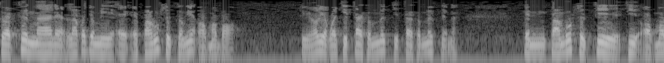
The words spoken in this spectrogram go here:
เกิดขึ้นมาเนี่ย เราก็จะมีไอ้ความรู้สึกตรงนี้ออกมาบอกที่เขาเรียกว่าจิตใต้สำนึก จิตใต้สำนึกเนี่ยนะ เป็นความรู้สึกที่ที่ออกมา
